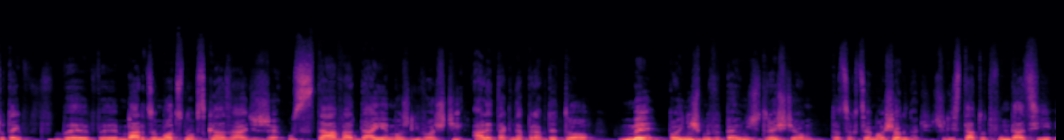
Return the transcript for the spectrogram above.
tutaj bardzo mocno wskazać, że ustawa daje możliwości, ale tak naprawdę to my powinniśmy mhm. wypełnić treścią to, co chcemy osiągnąć, czyli statut fundacji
